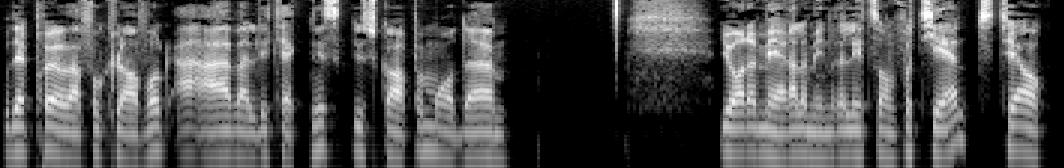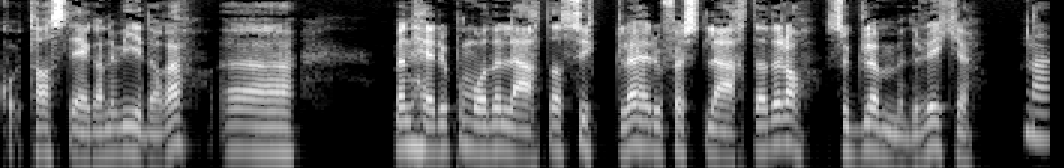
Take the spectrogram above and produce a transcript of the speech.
og det prøver jeg å forklare folk. Jeg er veldig teknisk. Du skal på en måte gjøre det mer eller mindre litt sånn fortjent til å ta stegene videre. Uh, men har du på en måte lært deg å sykle, har du først lært deg det, da, så glemmer du det ikke. Nei.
